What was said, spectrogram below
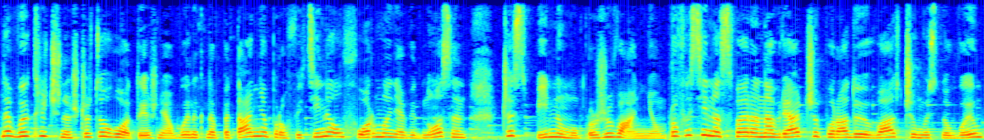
Не виключно, що цього тижня виникне питання про офіційне оформлення відносин чи спільному проживанню. Професійна сфера навряд чи порадує вас чимось новим,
